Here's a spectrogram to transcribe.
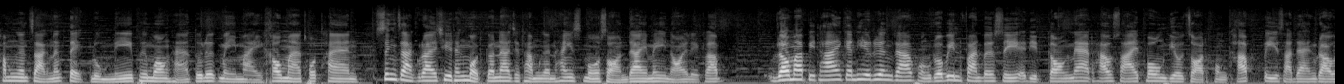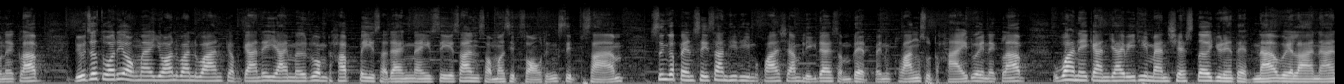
ทำเงินจากนักเตะกลุ่มนี้เพื่อมองหาตัวเลือกใหม่ๆ เข้ามาทดแทน ซึ่งจากรายชื่อทั้งหมดก็น่าจะทำเงินให้สโมสรได้ไม่น้อยเลยครับ เรามาปิดท้ายกันที่เรื่องราวของโรบินฟานเบอร์ซีอดีตกองหน้าเท้าซ้ายโป้งเดียวจอดของทัพปีศาจแดงเรานะครับ ดูเจ้าตัวที่ออกมาย้อนวันวานๆกับการได้ย้ายมาร่วมทัพปีแสดงในซีซั่น 2012-13 ซึ่งก็เป็นซีซั่นที่ทีมคว้าแชมป์ลีกได้สำเร็จเป็นครั้งสุดท้ายด้วยนะครับ ว่าในการย้ายไปที่แมนเชสเตอร์ยูไนเต็ดณเวลานั้น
